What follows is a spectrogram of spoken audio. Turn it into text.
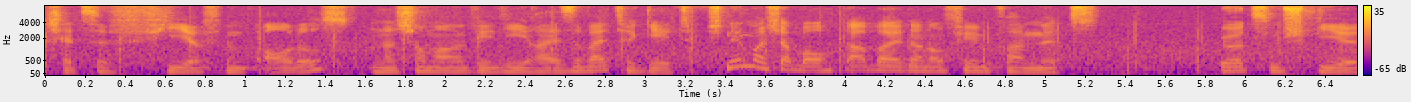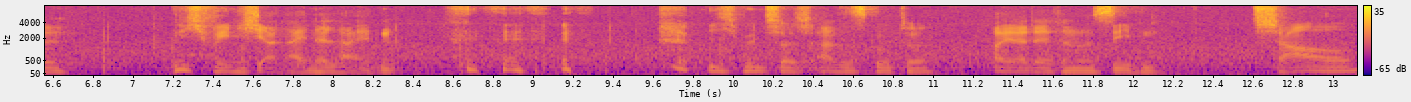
Ich schätze vier, fünf Autos. Und dann schauen wir mal, wie die Reise weitergeht. Ich nehme euch aber auch dabei dann auf jeden Fall mit. Gehört zum Spiel. Nicht wenig alleine leiden. ich wünsche euch alles Gute. Euer Data 07. Ciao.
